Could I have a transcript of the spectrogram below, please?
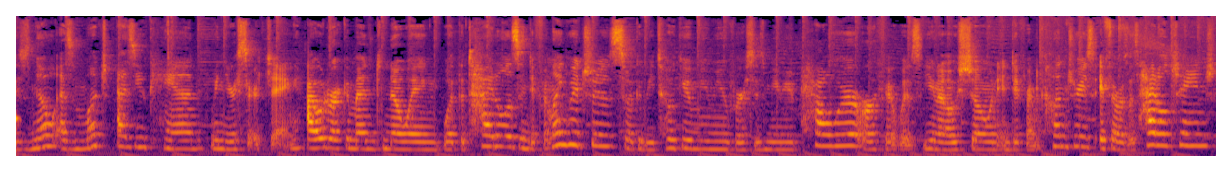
is know as much as you can when you're searching. I would recommend knowing what the title is in different languages, so it could be Tokyo Mew Mew versus Mew Mew Power, or if it was, you know, shown in different countries, if there was a title change,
